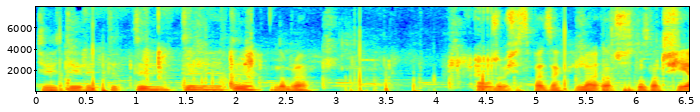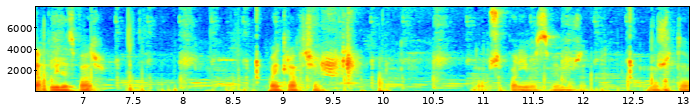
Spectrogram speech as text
Ty, ty, ty, ty, ty, ty. Dobra. Położymy się spać za chwilę. Znaczy, to znaczy się ja pójdę spać. W Minecrafcie. No, przepalimy sobie może, może to.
